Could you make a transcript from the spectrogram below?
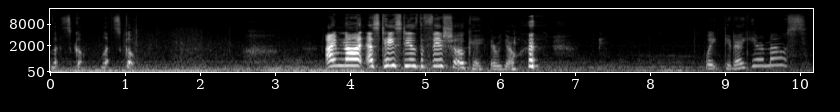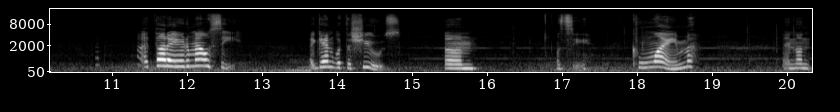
Let's go. Let's go. I'm not as tasty as the fish. Okay, there we go. Wait, did I hear a mouse? I thought I heard a mousey. Again with the shoes. Um, let's see. Climb. And then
